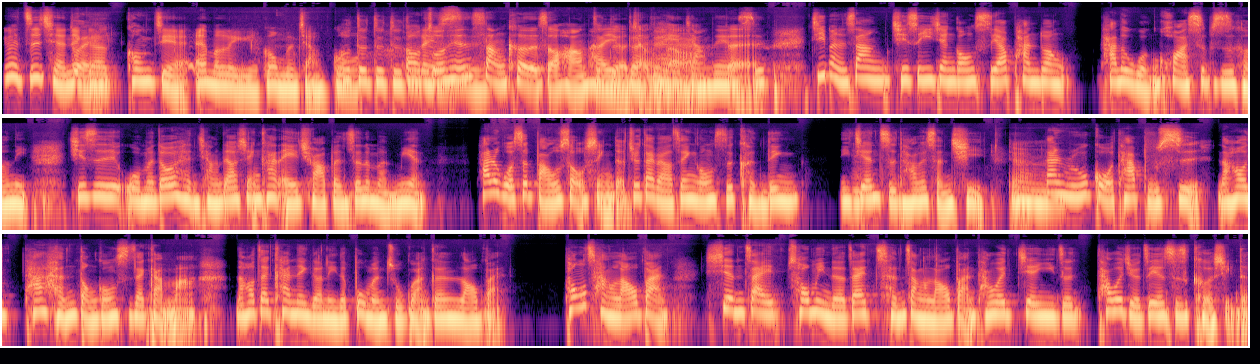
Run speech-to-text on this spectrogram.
因为之前那个空姐 Emily 也跟我们讲过，哦，对对对对，哦，昨天上课的时候好像他也有讲讲这件事。基本上，其实一间公司要判断它的文化适不适合你，其实我们都会很强调先看 HR 本身的门面。他如果是保守型的，就代表这间公司肯定你兼职他会生气。对、嗯，但如果他不是，然后他很懂公司在干嘛，然后再看那个你的部门主管跟老板，通常老板现在聪明的在成长的老板，他会建议这，他会觉得这件事是可行的，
